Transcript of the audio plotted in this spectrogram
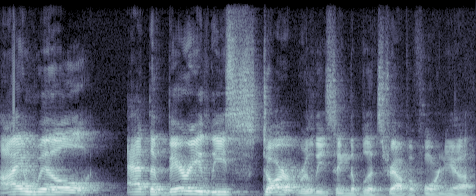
I will, at the very least, start releasing the Blitz Travelfornia.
